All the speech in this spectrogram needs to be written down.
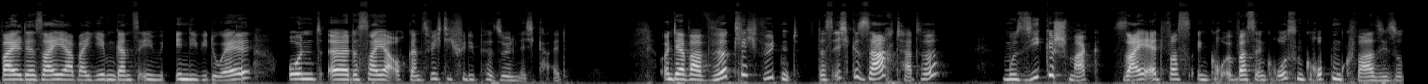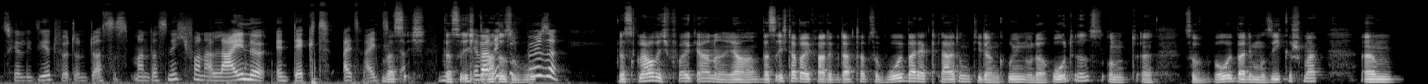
weil der sei ja bei jedem ganz individuell und äh, das sei ja auch ganz wichtig für die Persönlichkeit. Und der war wirklich wütend, dass ich gesagt hatte, Musikgeschmack sei etwas, in, was in großen Gruppen quasi sozialisiert wird und dass es, man das nicht von alleine entdeckt als Einziger. Was ich, was ich der war gerade so, böse. Das glaube ich voll gerne, ja. Was ich dabei gerade gedacht habe, sowohl bei der Kleidung, die dann grün oder rot ist, und äh, sowohl bei dem Musikgeschmack, ähm,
